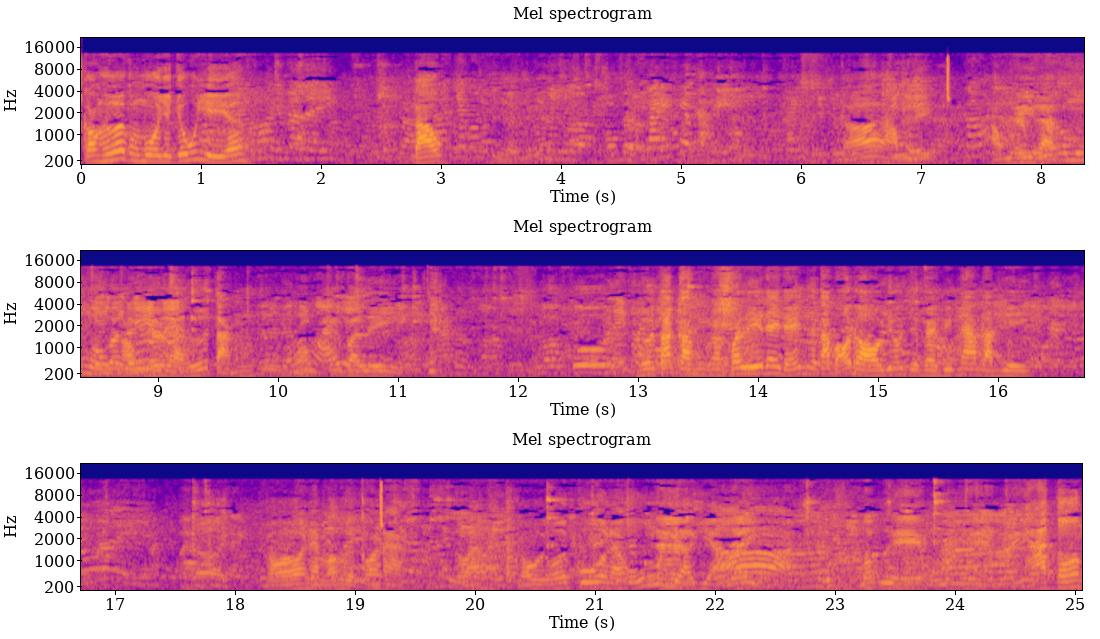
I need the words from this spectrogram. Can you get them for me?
Con hứa con mua cho chú cái gì á? Đâu đó Hồng Ni Hồng Ni là Hồng đi là hứa tặng một cái vali người ta cần cần vali ở đây để người ta bỏ đồ vô thì về Việt Nam làm gì? Rồi. Nè mọi người coi nè. Trời ơi cua nè ú giờ giờ một ngàn à tôm.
